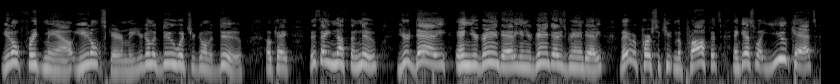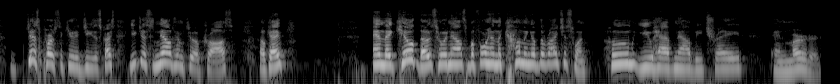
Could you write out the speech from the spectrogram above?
You don't freak me out. You don't scare me. You're going to do what you're going to do. Okay? This ain't nothing new. Your daddy and your granddaddy and your granddaddy's granddaddy, they were persecuting the prophets. And guess what? You cats just persecuted Jesus Christ. You just nailed him to a cross. Okay? And they killed those who announced before him the coming of the righteous one, whom you have now betrayed and murdered.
